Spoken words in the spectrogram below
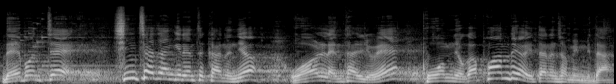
네 번째, 신차 장기 장기 렌트카는요 월 렌탈료에 보험료가 포함되어 있다는 점입니다.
